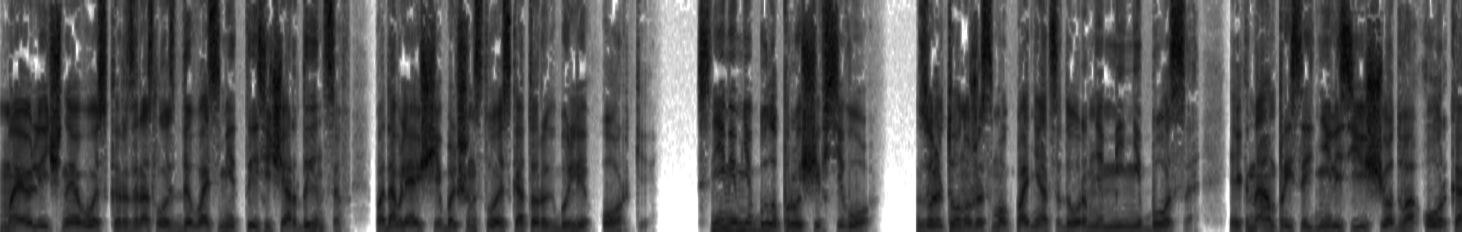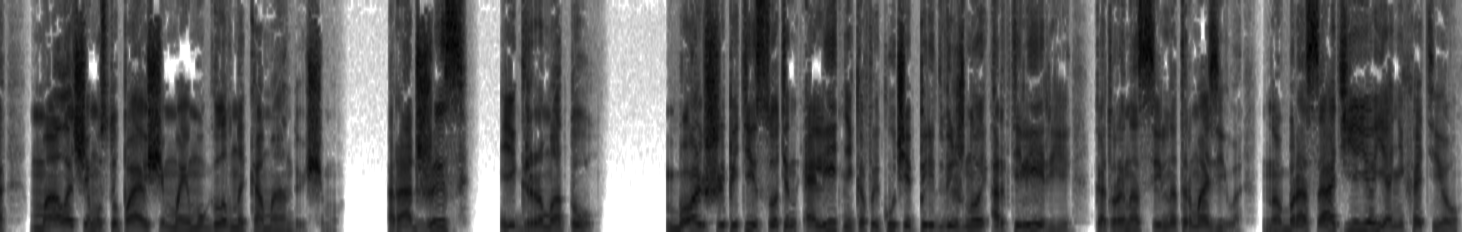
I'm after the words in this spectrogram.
Мое личное войско разрослось до восьми тысяч ордынцев, подавляющее большинство из которых были орки. С ними мне было проще всего. Зольтон уже смог подняться до уровня мини-босса, и к нам присоединились еще два орка, мало чем уступающим моему главнокомандующему. Раджис и Громотул. Больше пяти сотен элитников и куча передвижной артиллерии, которая нас сильно тормозила, но бросать ее я не хотел.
